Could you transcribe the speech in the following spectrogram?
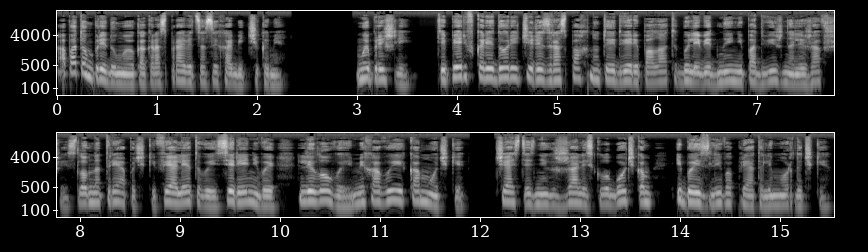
а потом придумаю, как расправиться с их обидчиками. Мы пришли. Теперь в коридоре через распахнутые двери палат были видны неподвижно лежавшие, словно тряпочки, фиолетовые, сиреневые, лиловые, меховые комочки. Часть из них сжались клубочком и боязливо прятали мордочки.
